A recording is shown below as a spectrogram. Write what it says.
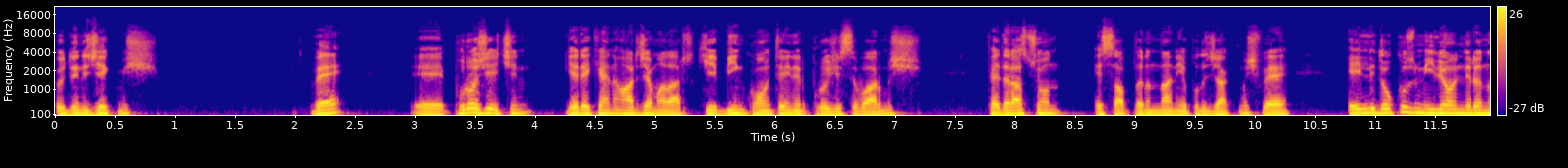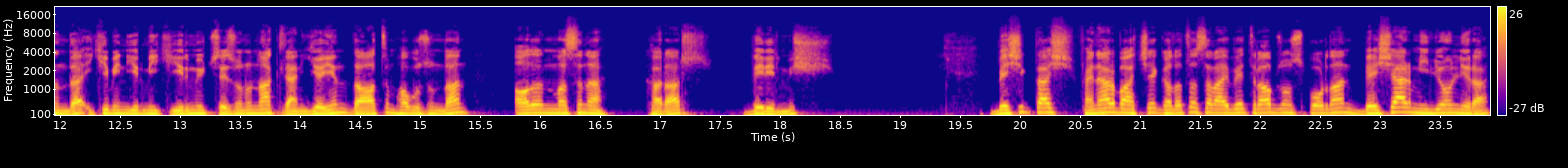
ödenecekmiş. Ve e, proje için gereken harcamalar ki bin konteyner projesi varmış. Federasyon hesaplarından yapılacakmış ve 59 milyon liranın da 2022-23 sezonu naklen yayın dağıtım havuzundan alınmasına karar verilmiş. Beşiktaş, Fenerbahçe, Galatasaray ve Trabzonspor'dan 5'er milyon lira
